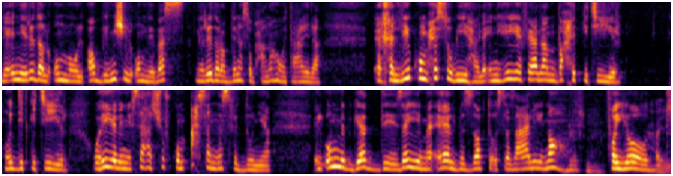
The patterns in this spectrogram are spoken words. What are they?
لأن رضا الأم والأب مش الأم بس من رضا ربنا سبحانه وتعالى. خليكم حسوا بيها لأن هي فعلا ضحت كتير وادت كتير وهي اللي نفسها تشوفكم أحسن ناس في الدنيا. الأم بجد زي ما قال بالظبط أستاذ علي نهر فياض. حقيقي.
